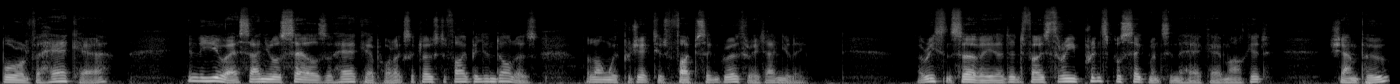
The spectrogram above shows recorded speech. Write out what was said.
boron for hair care. In the US, annual sales of hair care products are close to $5 billion, along with projected 5% growth rate annually. A recent survey identifies three principal segments in the hair care market shampoo,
